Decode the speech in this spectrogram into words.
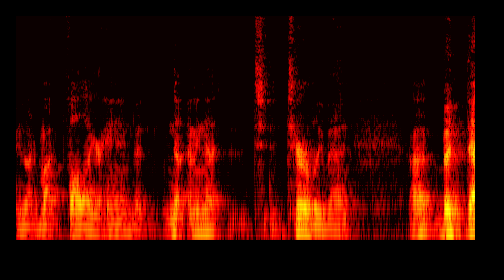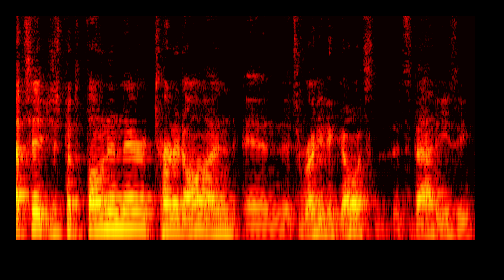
like might fall out your hand. But no, I mean not terribly bad. Uh, but that's it. You just put the phone in there, turn it on, and it's ready to go. It's it's that easy.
